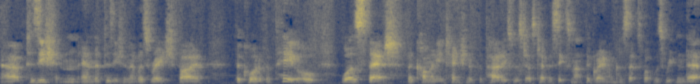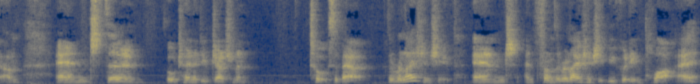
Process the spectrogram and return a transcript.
uh, position and the position that was reached by the Court of Appeal was that the common intention of the parties was just to have a six month agreement because that's what was written down. And the alternative judgment talks about the relationship, and, and from the relationship, you could imply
